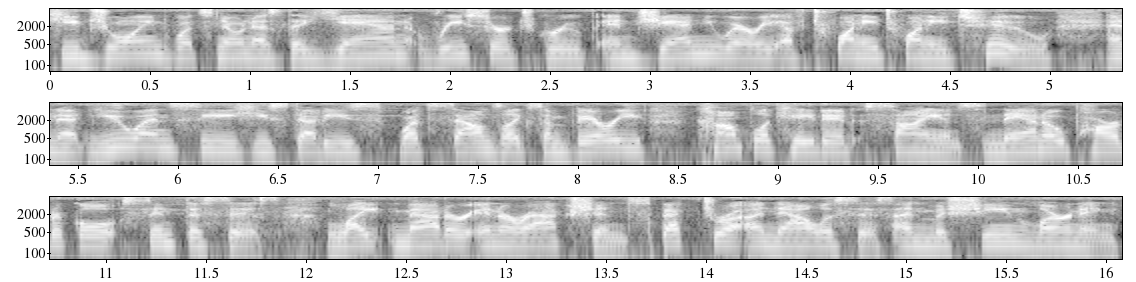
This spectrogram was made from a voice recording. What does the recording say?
He joined what's known as the Yan Research Group in January January of 2022. And at UNC, he studies what sounds like some very complicated science, nanoparticle synthesis, light matter interaction, spectra analysis, and machine learning.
